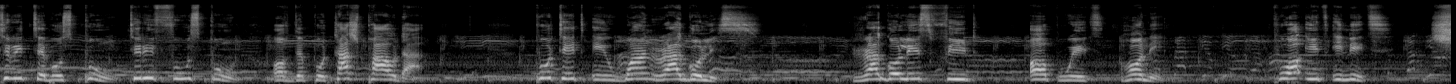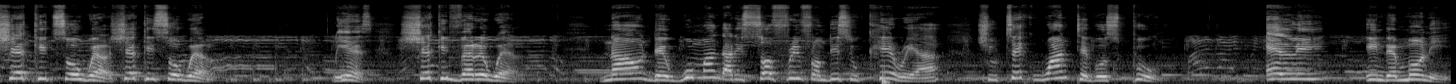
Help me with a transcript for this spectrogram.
three tablespoon, three full spoon of the potash powder put it in one ragolis. Ragolis feed up with honey. pour it in it. Shake it so well. Shake it so well. Yes, shake it very well. Now, the woman that is suffering from this eukarya should take one tablespoon early in the morning.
